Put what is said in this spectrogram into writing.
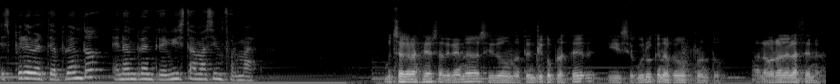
Espero verte pronto en otra entrevista más informal. Muchas gracias Adriana, ha sido un auténtico placer y seguro que nos vemos pronto, a la hora de la cena.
